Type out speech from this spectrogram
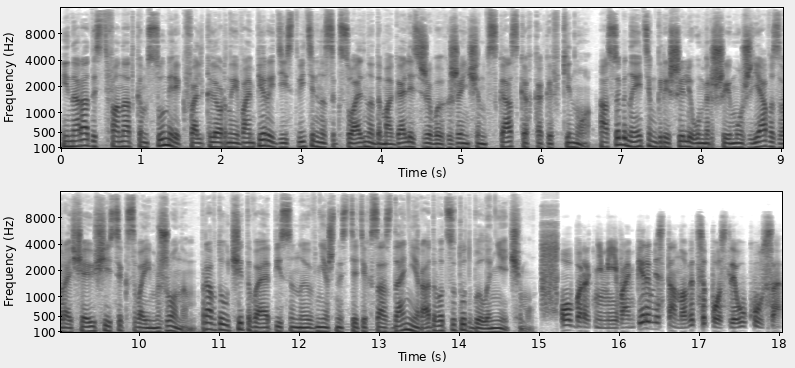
И на радость фанаткам «Сумерек» фольклорные вампиры действительно сексуально домогались живых женщин в сказках, как и в кино. Особенно этим грешили умершие мужья, возвращающиеся к своим женам. Правда, учитывая описанную внешность этих созданий, радоваться тут было было нечему. Оборотнями и вампирами становятся после укуса.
